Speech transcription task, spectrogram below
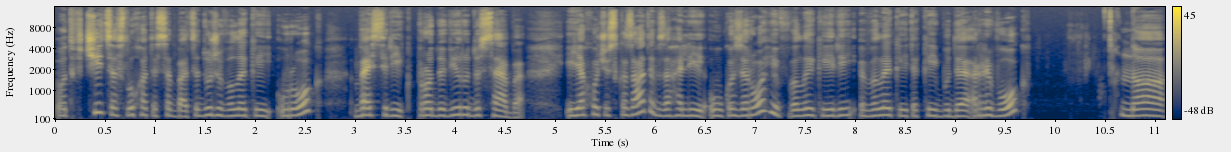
От вчіться слухати себе. Це дуже великий урок весь рік про довіру до себе. І я хочу сказати, взагалі, у козирогів великий, великий такий буде ривок на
